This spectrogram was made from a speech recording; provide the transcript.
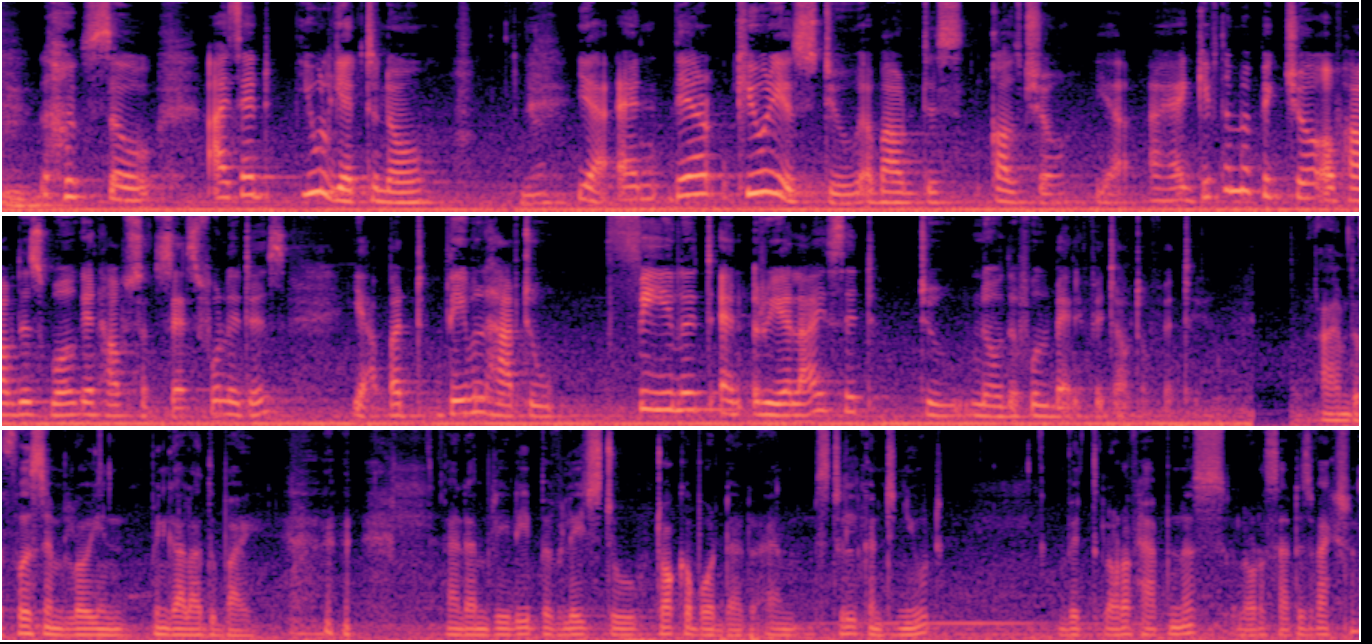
Mhm. so I said, you will get to know. Yeah. Yeah, and they're curious too about this culture. Yeah, I I give them a picture of how this work and how successful it is. Yeah, but they will have to feel it and realize it to know the full benefit out of it. I am the first employee in Pingala, Dubai. and I'm really privileged to talk about that. I'm still continued with a lot of happiness, a lot of satisfaction.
